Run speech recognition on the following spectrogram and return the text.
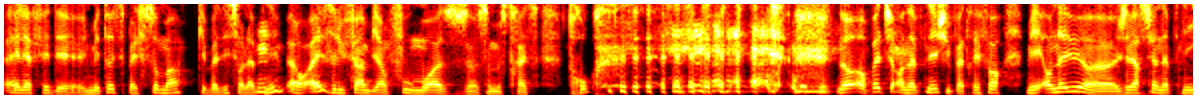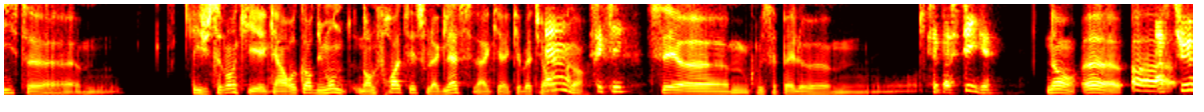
elle a fait une méthode qui s'appelle Soma, qui est basée sur l'apnée. Mm. Alors elle, ça lui fait un bien fou. Moi, ça, me stresse trop. non, en fait, en apnée, je suis pas très fort. Mais on a eu, j'avais reçu un apnéiste. et justement, qui, est, qui a un record du monde dans le froid, tu sais, sous la glace, là, qui a, qui a battu un ah, record. C'est qui? C'est comment il s'appelle C'est pas Stig? Non, euh, ah, Arthur?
